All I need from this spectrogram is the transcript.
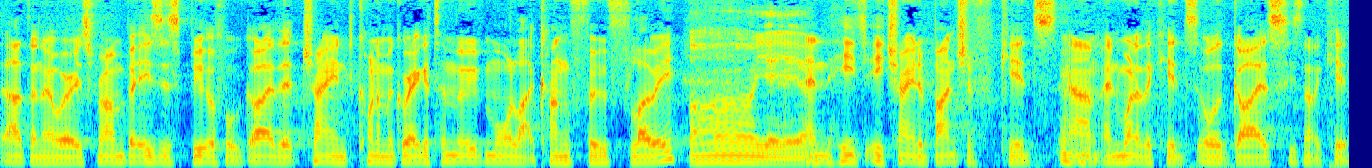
I don't know where he's from, but he's this beautiful guy that trained Conor McGregor to move more like Kung Fu flowy. Oh yeah, yeah. And he he trained a bunch of kids, Mm-hmm. um, and one of the kids or guys, he's not a kid,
